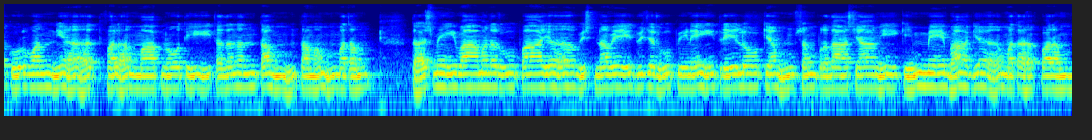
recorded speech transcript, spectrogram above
कुर्वन्यत् आप्नोति तदनन्तं तमं मतम्। तस्मै वामनरूपाय विष्णवे द्विजरूपिणे त्रैलोक्यं सम्प्रदास्यामि किं मे भाग्यमतः परम्।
